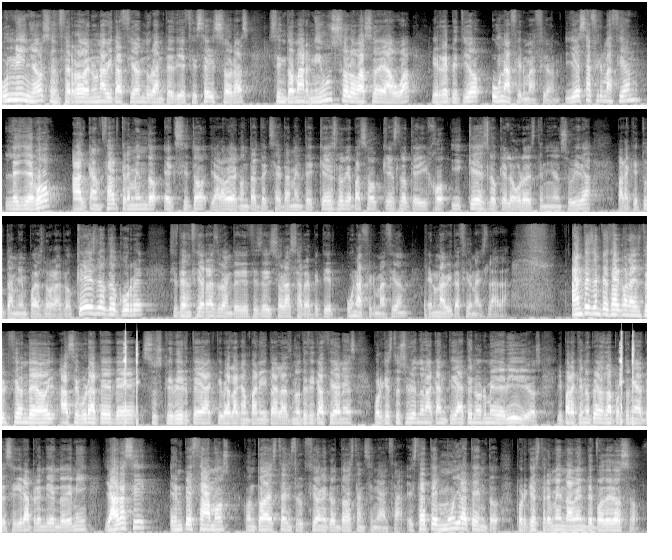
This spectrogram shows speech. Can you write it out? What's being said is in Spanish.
Un niño se encerró en una habitación durante 16 horas sin tomar ni un solo vaso de agua y repitió una afirmación. Y esa afirmación le llevó a alcanzar tremendo éxito y ahora voy a contarte exactamente qué es lo que pasó, qué es lo que dijo y qué es lo que logró este niño en su vida para que tú también puedas lograrlo. ¿Qué es lo que ocurre si te encierras durante 16 horas a repetir una afirmación en una habitación aislada? Antes de empezar con la instrucción de hoy, asegúrate de suscribirte, activar la campanita, las notificaciones, porque estoy subiendo una cantidad enorme de vídeos y para que no pierdas la oportunidad de seguir aprendiendo de mí. Y ahora sí, empezamos con toda esta instrucción y con toda esta enseñanza. Estate muy atento porque es tremendamente poderoso.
